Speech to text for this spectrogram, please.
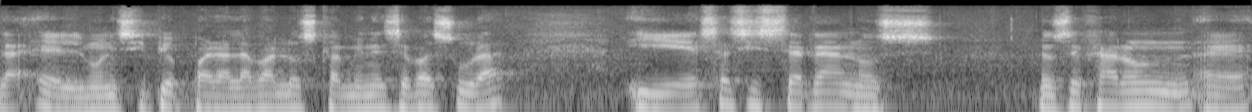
la- el municipio para lavar los camiones de basura y esa cisterna nos, nos dejaron, eh,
